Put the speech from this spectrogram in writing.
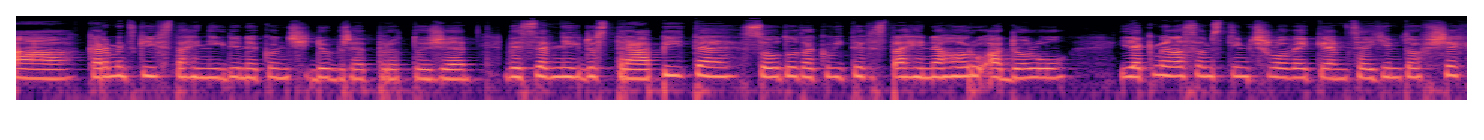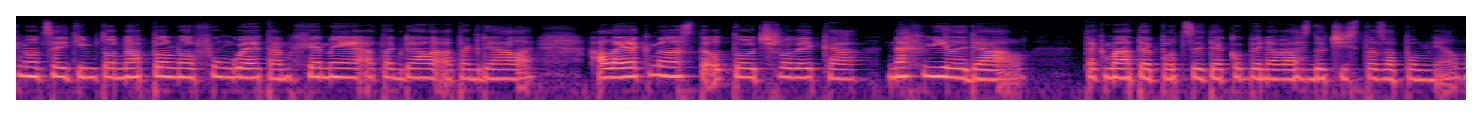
A karmický vztahy nikdy nekončí dobře, protože vy se v nich dost trápíte, jsou to takový ty vztahy nahoru a dolů. Jakmile jsem s tím člověkem, cítím to všechno, cítím to naplno, funguje tam chemie a tak dále a tak dále. Ale jakmile jste od toho člověka na chvíli dál, tak máte pocit, jako by na vás dočista zapomněl.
